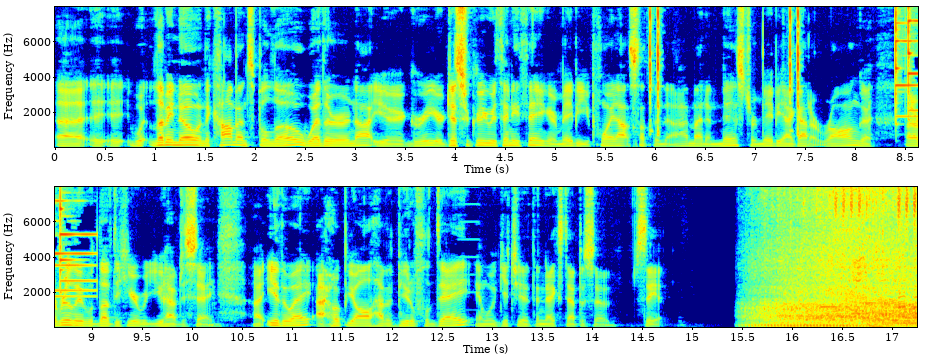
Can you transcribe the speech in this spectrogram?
uh, it, w- let me know in the comments below whether or not you agree or disagree with anything, or maybe you point out something that I might have missed, or maybe I got it wrong. Uh, but I really would love to hear what you have to say. Uh, either way, I hope you all have a beautiful day, and we'll get you at the next episode. See ya.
